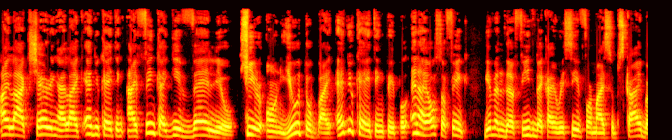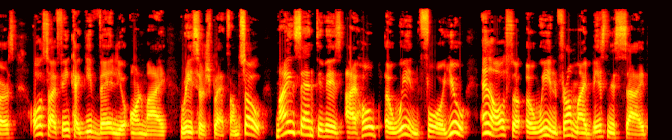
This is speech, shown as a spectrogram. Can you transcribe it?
I like sharing, I like educating. I think I give value here on YouTube by educating people, and I also think given the feedback I receive from my subscribers, also I think I give value on my research platform. So my incentive is I hope a win for you and also a win from my business side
